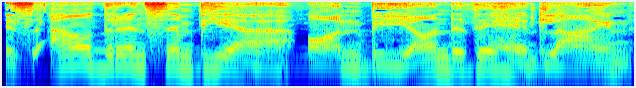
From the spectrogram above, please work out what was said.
is Aldrin Sampear on Beyond the Headline.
